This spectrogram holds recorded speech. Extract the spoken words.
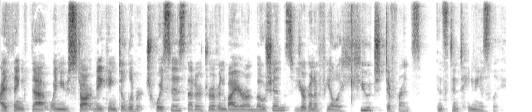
I think that when you start making deliberate choices that are driven by your emotions, you're going to feel a huge difference instantaneously.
